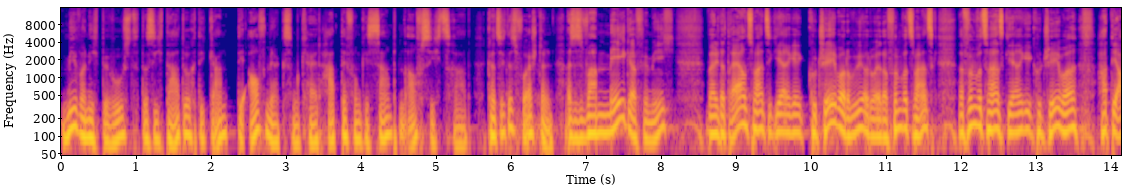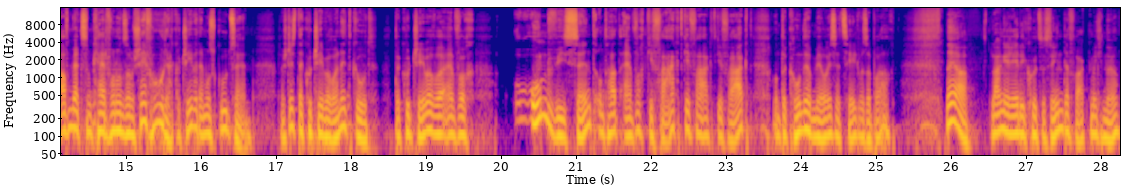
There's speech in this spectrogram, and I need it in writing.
mir war nicht bewusst, dass ich dadurch die, die Aufmerksamkeit hatte vom gesamten Aufsichtsrat. Könnt ihr euch das vorstellen? Also es war mega für mich, weil der 23-jährige Kutscheba oder wie oder der 25, der 25-jährige Kutscheba hat die Aufmerksamkeit von unserem Chef. Oh, der Kutscheba, der muss gut sein. Verstehst? du, Der Kutscheba war nicht gut. Der Kutscheba war einfach unwissend und hat einfach gefragt, gefragt, gefragt und der Kunde hat mir alles erzählt, was er braucht. Naja, lange Rede, kurzer Sinn, der fragt mich, naja,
